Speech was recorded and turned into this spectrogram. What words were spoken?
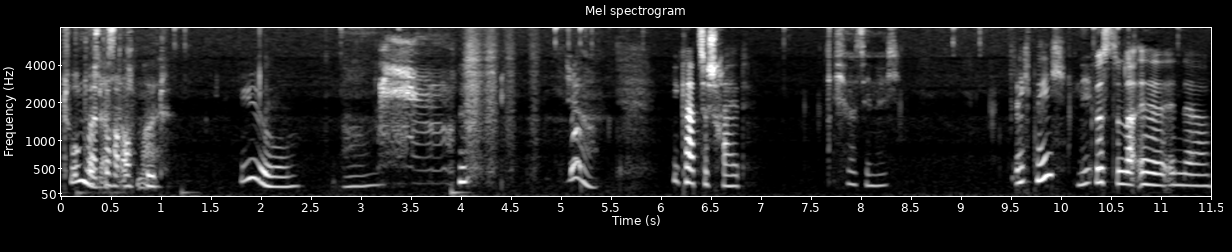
tun wir das, das doch, auch mal. Gut. Jo. Ja. Die Katze schreit. Ich höre sie nicht. Echt nicht? Nee. Wirst du äh, in der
